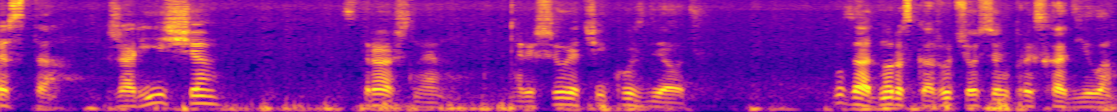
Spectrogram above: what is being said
Сиеста. Жарища страшная. Решил я чайку сделать. Ну, заодно расскажу, что сегодня происходило.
